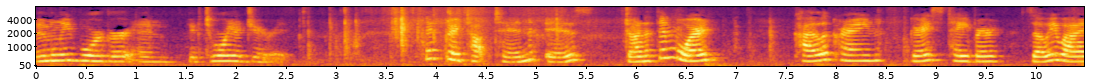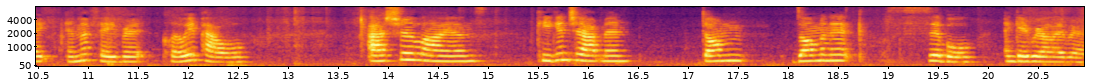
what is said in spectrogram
Emily Borger, and Victoria Jarrett. Fifth grade top ten is Jonathan Ward, Kyla Crane, Grace Tabor, Zoe White, Emma Favorite, Chloe Powell, Asher Lyons, Keegan Chapman, Dom, Dominic Sybil, and Gabriel Rivera.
